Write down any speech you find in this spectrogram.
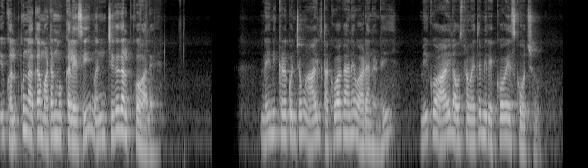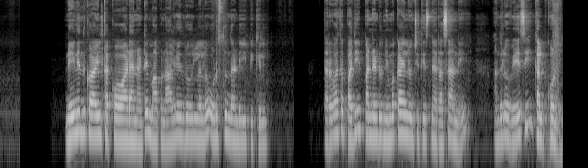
ఇవి కలుపుకున్నాక మటన్ ముక్కలేసి మంచిగా కలుపుకోవాలి. నేను ఇక్కడ కొంచెం ఆయిల్ తక్కువగానే వాడానండి. మీకు ఆయిల్ అవసరమైతే మీరు ఎక్కువ వేసుకోవచ్చు. నేను ఎందుకు ఆయిల్ తక్కువ వాడానంటే మాకు నాలుగైదు రోజులలో ఒడుస్తుందండి ఈ పికిల్. తర్వాత పది పన్నెండు నిమ్మకాయల నుంచి తీసిన రసాన్ని అందులో వేసి కలుపుకోండి.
